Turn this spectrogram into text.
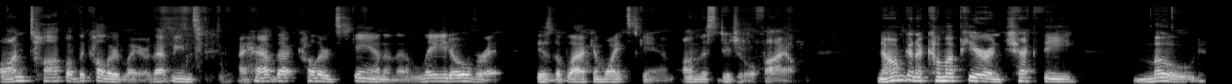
on top of the colored layer. That means I have that colored scan and then laid over it is the black and white scan on this digital file. Now I'm going to come up here and check the mode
